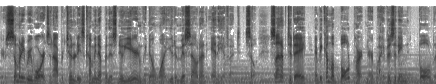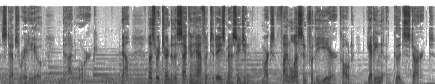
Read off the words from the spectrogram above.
There's so many rewards and opportunities coming up in this new year, and we don't want you to miss out on any of it. So sign up today and become a bold partner by visiting boldstepsradio.org. Now, let's return to the second half of today's message and Mark's final lesson for the year called Getting a Good Start.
